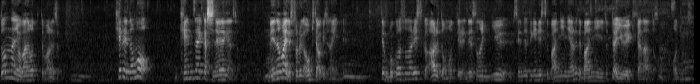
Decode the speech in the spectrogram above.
どんなにお金持っててもあるんですよ。けれども顕在化しないだけなんですよ。目の前でそれが起きたわけじゃないんで。でも僕はそのリスクがあると思っているんでその潜在的にリスク万人にあるんで万人にとっては有益かなと思ってます、ね、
